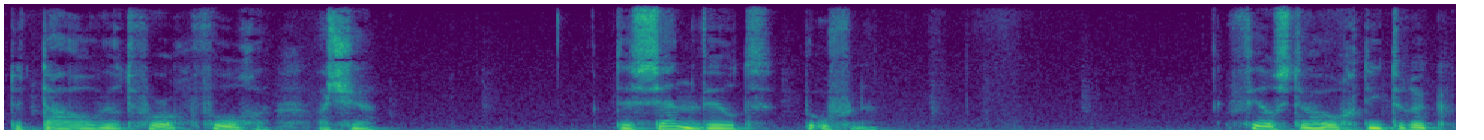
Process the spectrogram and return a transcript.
de taal wilt volgen, als je de zen wilt beoefenen. Veel te hoog die druk.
